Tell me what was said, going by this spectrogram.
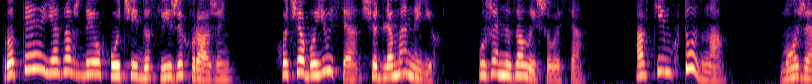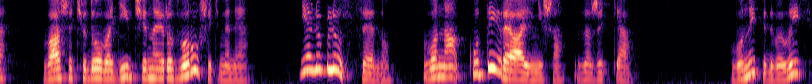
Проте я завжди охочий до свіжих вражень, хоча боюся, що для мене їх уже не залишилося. А втім, хто зна? Може, ваша чудова дівчина й розворушить мене. Я люблю сцену. Вона куди реальніша за життя. Вони підвелись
